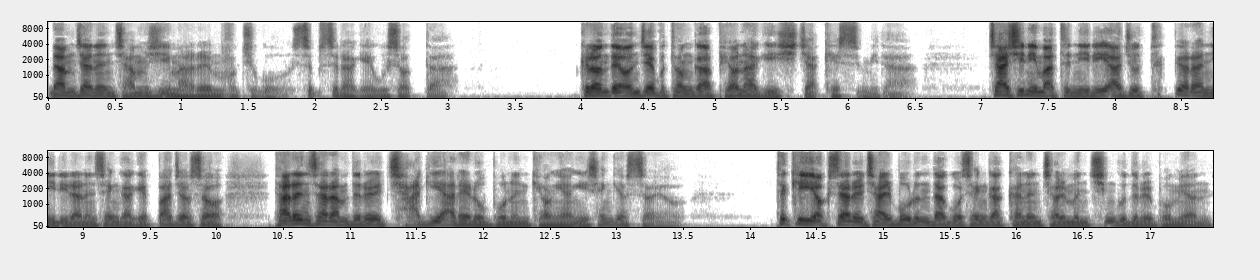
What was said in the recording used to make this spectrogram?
남자는 잠시 말을 멈추고 씁쓸하게 웃었다. 그런데 언제부턴가 변하기 시작했습니다. 자신이 맡은 일이 아주 특별한 일이라는 생각에 빠져서 다른 사람들을 자기 아래로 보는 경향이 생겼어요. 특히 역사를 잘 모른다고 생각하는 젊은 친구들을 보면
